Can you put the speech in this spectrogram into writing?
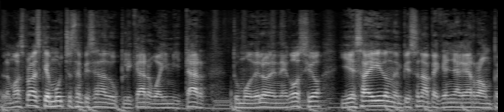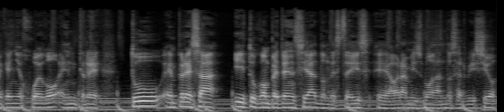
Lo más probable es que muchos empiecen a duplicar o a imitar tu modelo de negocio y es ahí donde empieza una pequeña guerra, un pequeño juego entre tu empresa y tu competencia donde estéis eh, ahora mismo dando servicio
